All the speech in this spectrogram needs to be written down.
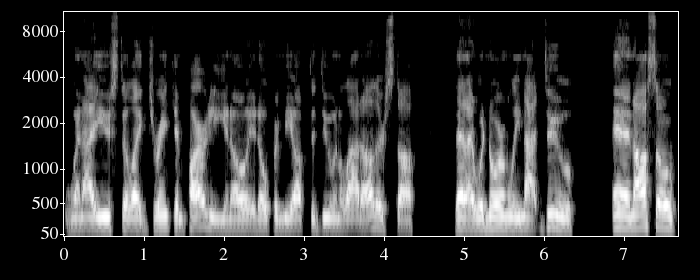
when I used to like drink and party, you know, it opened me up to doing a lot of other stuff that I would normally not do and also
